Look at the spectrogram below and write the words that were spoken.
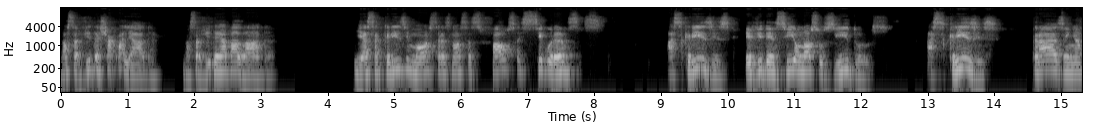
nossa vida é chacoalhada, nossa vida é abalada. E essa crise mostra as nossas falsas seguranças. As crises evidenciam nossos ídolos. As crises trazem à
